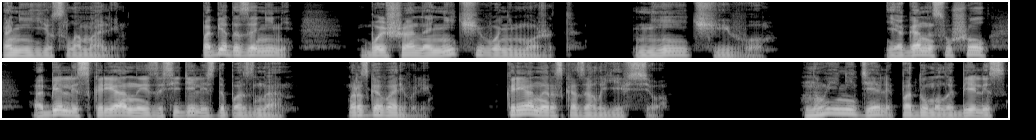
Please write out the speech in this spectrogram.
Они ее сломали. Победа за ними. Больше она ничего не может. Ничего. Иоганнес ушел, а Белли с Корианной засиделись допоздна. Разговаривали. Корианна рассказала ей все. «Ну и неделя», — подумала Беллис,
